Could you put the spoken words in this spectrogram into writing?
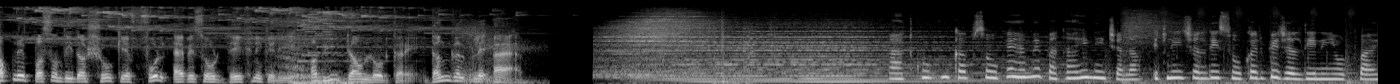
अपने पसंदीदा शो के फुल एपिसोड देखने के लिए अभी डाउनलोड करें दंगल प्ले ऐप। रात को हम कब सो गए हमें पता ही नहीं चला। इतनी जल्दी सोकर भी जल्दी नहीं उठ पाए।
